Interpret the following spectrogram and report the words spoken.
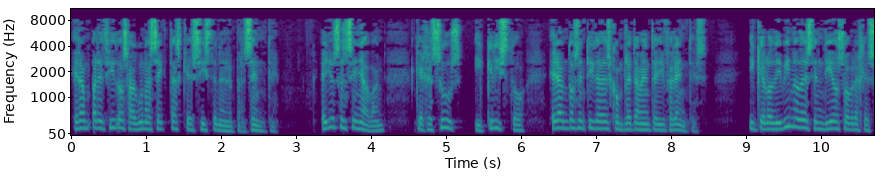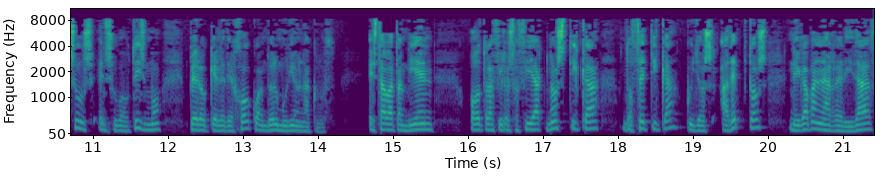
eran parecidos a algunas sectas que existen en el presente. Ellos enseñaban que Jesús y Cristo eran dos entidades completamente diferentes, y que lo divino descendió sobre Jesús en su bautismo, pero que le dejó cuando él murió en la cruz. Estaba también otra filosofía gnóstica, docética, cuyos adeptos negaban la realidad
